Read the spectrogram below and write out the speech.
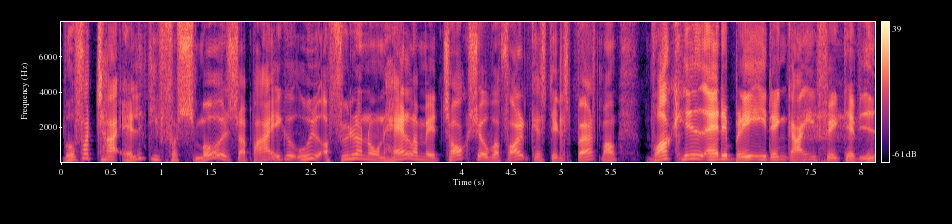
hvorfor tager alle de forsmåede sig bare ikke ud og fylder nogle haller med et talkshow, hvor folk kan stille spørgsmål om, hvor ked af det blev I dengang, I fik det at vide?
